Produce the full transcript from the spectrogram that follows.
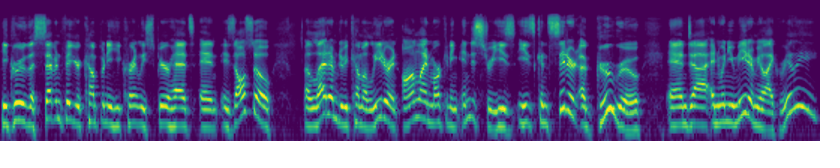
He grew the seven figure company he currently spearheads and is also led him to become a leader in online marketing industry. He's he's considered a guru, and uh, and when you meet him, you're like, really?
